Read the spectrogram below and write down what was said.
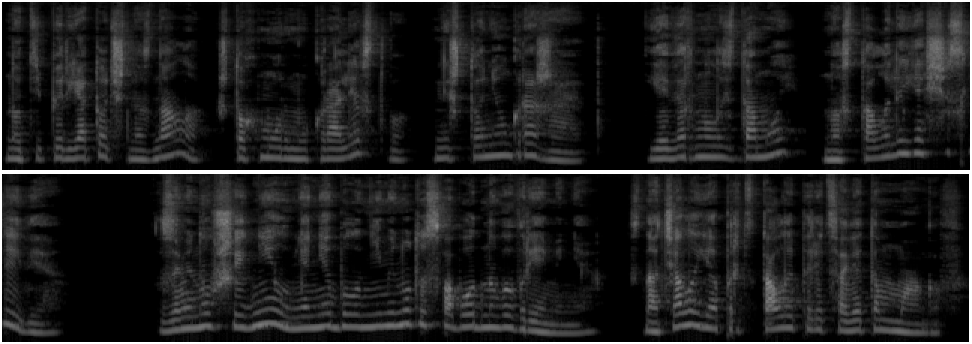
Но теперь я точно знала, что хмурому королевству ничто не угрожает. Я вернулась домой, но стала ли я счастливее? За минувшие дни у меня не было ни минуты свободного времени. Сначала я предстала перед советом магов.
